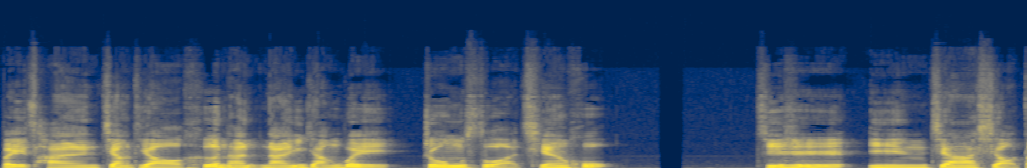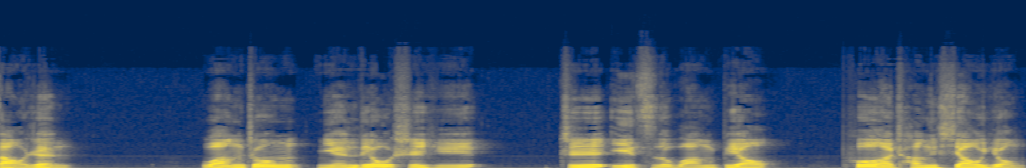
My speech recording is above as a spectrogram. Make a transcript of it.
被参降调河南南阳卫中所千户。即日引家小到任，王忠年六十余，知一子王彪，颇称骁勇。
